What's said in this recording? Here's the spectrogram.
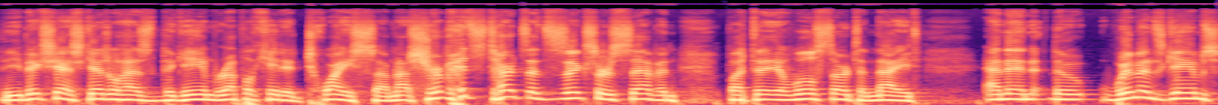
The Big Sky schedule has the game replicated twice, so I'm not sure if it starts at 6 or 7, but uh, it will start tonight. And then the women's games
